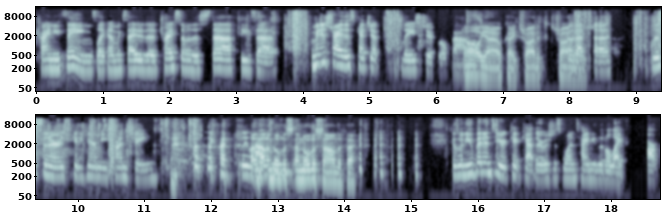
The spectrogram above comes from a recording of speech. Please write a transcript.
try new things. Like I'm excited to try some of this stuff. These uh let me just try this ketchup Lay's chip real fast. Oh yeah, okay. Try to try so those. that the listeners can hear me crunching. really another another sound effect. Because when you bit into your Kit Kat, there was just one tiny little like arc.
